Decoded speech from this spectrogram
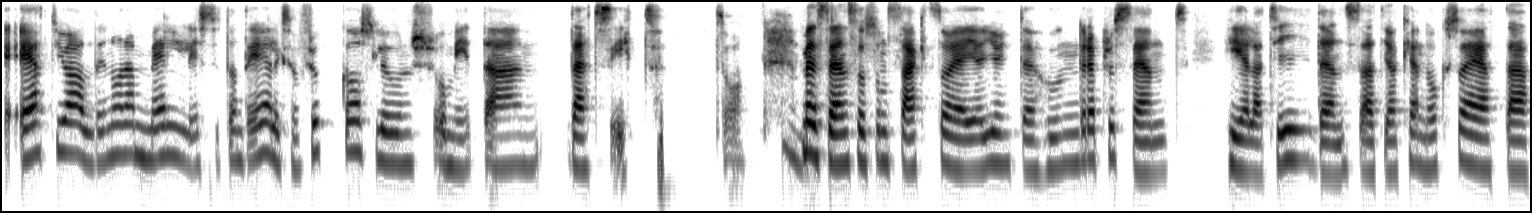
äter ju aldrig några mellis utan det är liksom frukost, lunch och middag. That's it. Så. Mm. Men sen så som sagt så är jag ju inte 100% hela tiden så att jag kan också äta,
